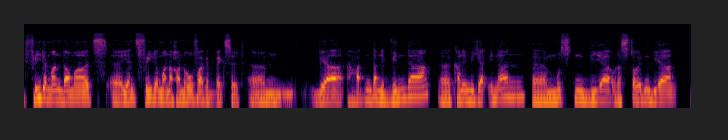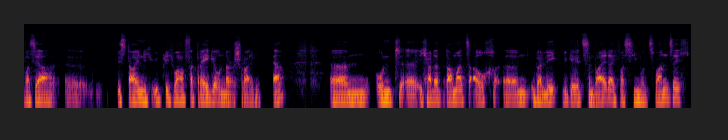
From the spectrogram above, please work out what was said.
Friedemann damals, Jens Friedemann nach Hannover gewechselt. Ähm, wir hatten dann im Winter äh, kann ich mich erinnern, äh, mussten wir oder sollten wir, was ja äh, bis dahin nicht üblich war, Verträge unterschreiben. Ja? Ähm, und äh, ich hatte damals auch ähm, überlegt, wie geht es denn weiter? Ich war 27.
